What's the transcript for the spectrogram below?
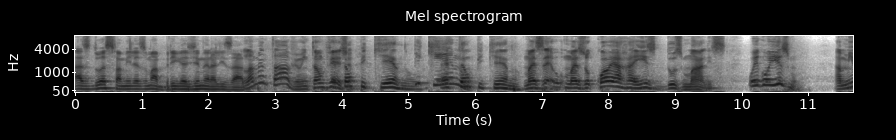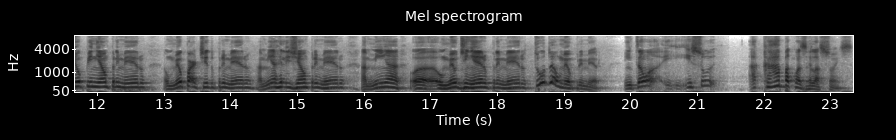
as duas famílias uma briga generalizada. Lamentável. Então veja. É tão pequeno. Pequeno. É tão pequeno. Mas, é, mas o, qual é a raiz dos males? O egoísmo. A minha opinião primeiro, o meu partido primeiro, a minha religião primeiro, a minha, uh, o meu dinheiro primeiro, tudo é o meu primeiro. Então isso acaba com as relações.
